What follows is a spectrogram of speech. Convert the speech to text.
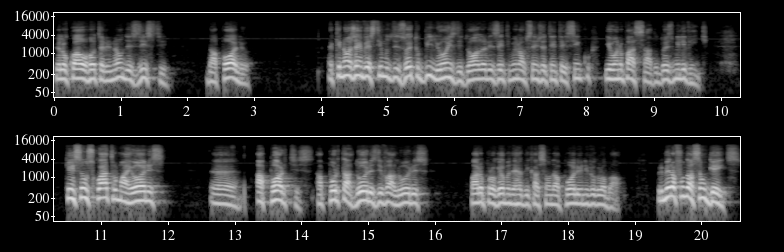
pelo qual o Rotary não desiste da polio é que nós já investimos 18 bilhões de dólares entre 1985 e o ano passado, 2020. Quem são os quatro maiores é, aportes, aportadores de valores para o programa de erradicação da polio em nível global? Primeiro, a Fundação Gates,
